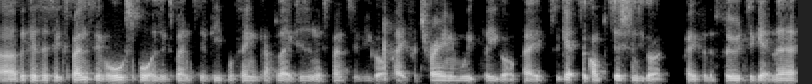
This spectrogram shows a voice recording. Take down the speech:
uh, because it's expensive. All sport is expensive. People think athletics isn't expensive. You got to pay for training weekly. You've got to pay to get to competitions. You've got to pay for the food to get there.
